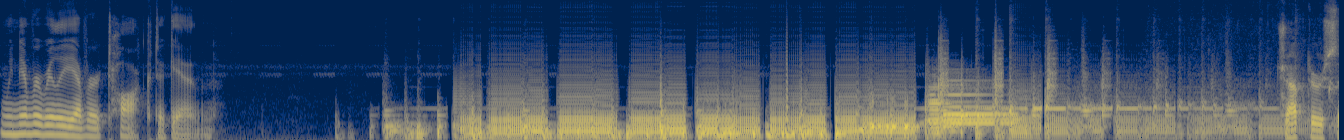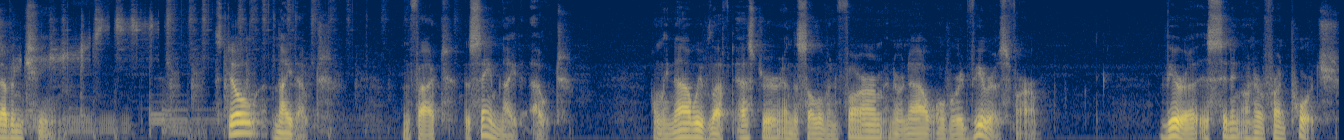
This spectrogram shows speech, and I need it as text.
We never really ever talked again. Chapter 17 Still night out. In fact, the same night out. Only now we've left Esther and the Sullivan farm and are now over at Vera's farm. Vera is sitting on her front porch,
